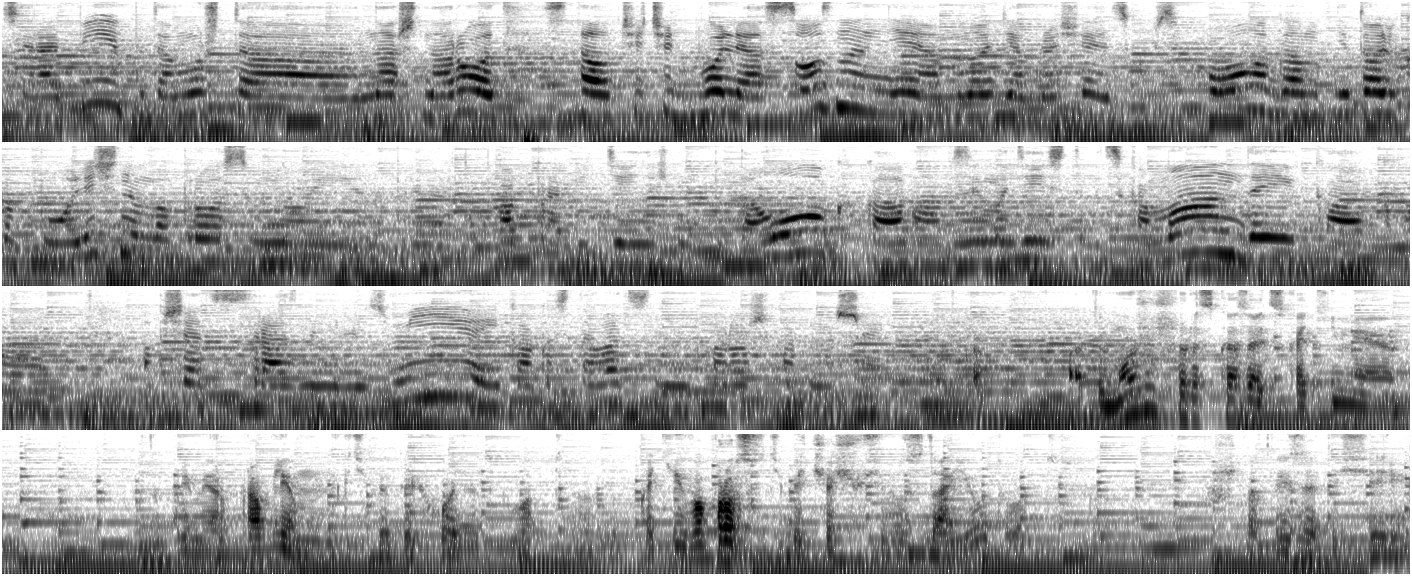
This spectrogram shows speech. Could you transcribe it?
терапией, потому что наш народ стал чуть-чуть более осознаннее, многие обращаются к психологам не только по личным вопросам, но и, например, там, как пробить денежный потолок, как взаимодействовать с командой, как э, общаться с разными людьми и как оставаться с ними в хороших отношениях. А ты можешь рассказать, с какими, например, проблемами к тебе приходят? Вот э, какие вопросы тебе чаще всего задают? Вот что-то из этой серии.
